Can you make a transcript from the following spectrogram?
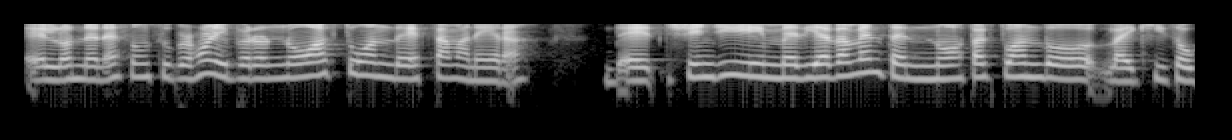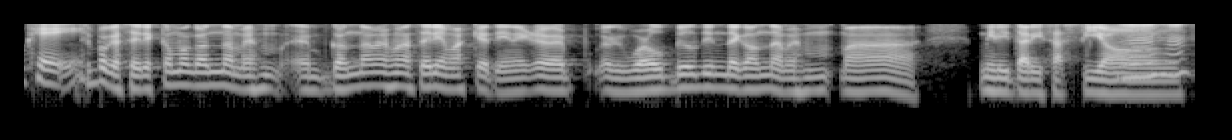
eh, los nenes son super horny, pero no actúan de esta manera. Eh, Shinji inmediatamente no está actuando like he's okay. Sí, porque series como Gundam es, eh, Gundam es una serie más que tiene que ver, el world building de Gundam es más militarización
